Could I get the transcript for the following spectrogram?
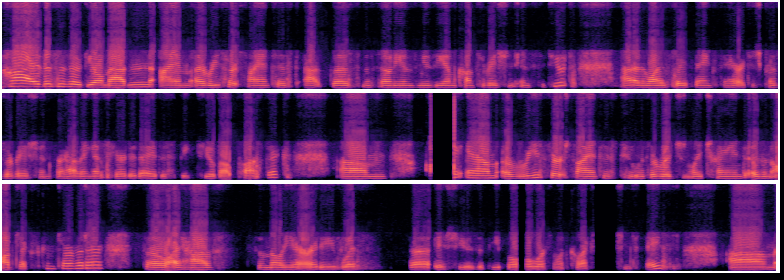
Hi, this is Odile Madden. I'm a research scientist at the Smithsonian's Museum Conservation Institute. Uh, I want to say thanks to Heritage Preservation for having us here today to speak to you about plastic. Um, I am a research scientist who was originally trained as an objects conservator, so I have familiarity with the issues of people working with collections space. Um,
